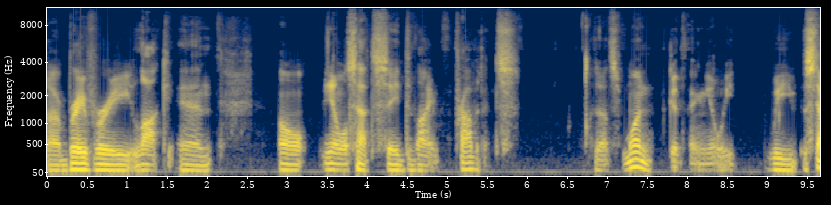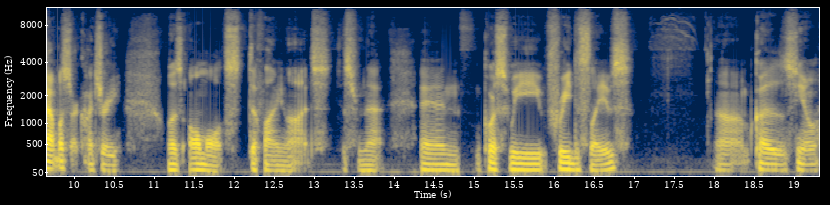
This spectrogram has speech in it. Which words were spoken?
uh, bravery, luck, and oh, you almost have to say divine providence. That's one good thing. You know, we we established our country was almost defying odds just from that, and of course we freed the slaves because um, you know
